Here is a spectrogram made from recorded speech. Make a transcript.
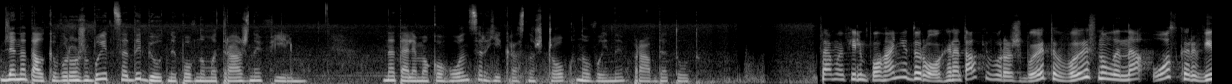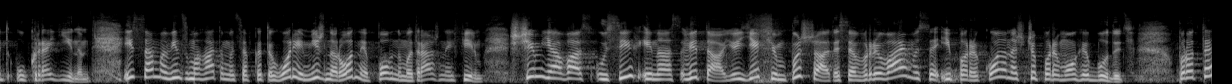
Для Наталки Ворожбит це дебютний повнометражний фільм. Наталя Макогон, Сергій Краснощок. Новини Правда тут. Саме фільм Погані дороги Наталки Ворожбит висунули на Оскар від України. І саме він змагатиметься в категорії міжнародний повнометражний фільм. З чим я вас усіх і нас вітаю. Є чим пишатися, вриваємося і переконана, що перемоги будуть. Проте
